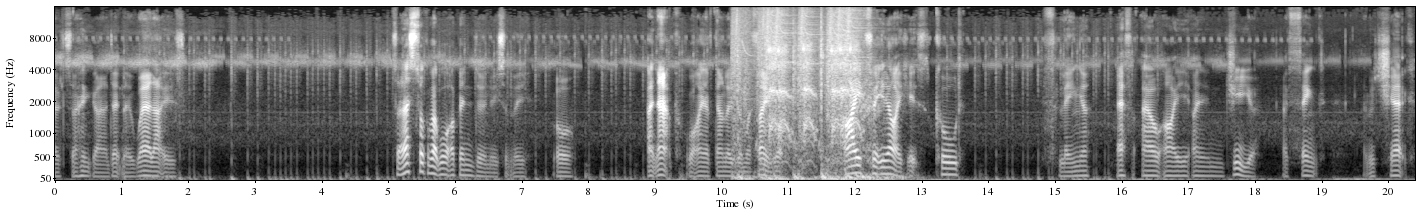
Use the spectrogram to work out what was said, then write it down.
heard something, I don't know where that is. So let's talk about what I've been doing recently, or an app, what I have downloaded on my phone, what I pretty like. It's called Fling, F-L-I-N-G, I think. Let me check.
